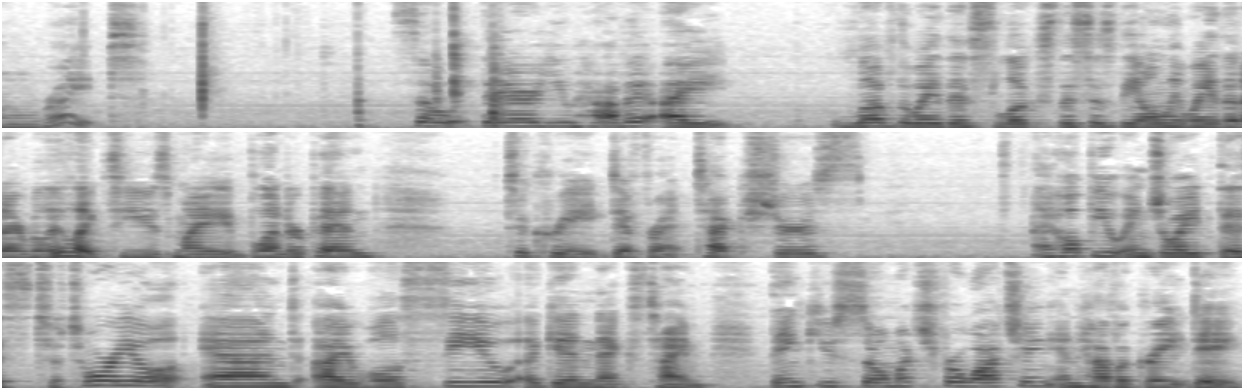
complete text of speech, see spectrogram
All right. So there you have it. I love the way this looks. This is the only way that I really like to use my blender pen to create different textures. I hope you enjoyed this tutorial and I will see you again next time. Thank you so much for watching and have a great day.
